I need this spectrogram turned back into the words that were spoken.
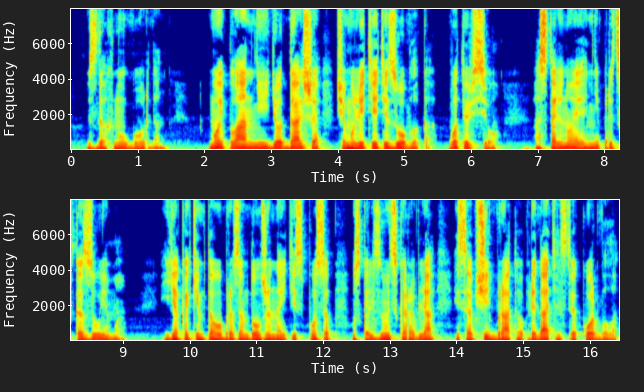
— вздохнул Гордон. «Мой план не идет дальше, чем улететь из облака. Вот и все. Остальное непредсказуемо. Я каким-то образом должен найти способ ускользнуть с корабля и сообщить брату о предательстве Корбула.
